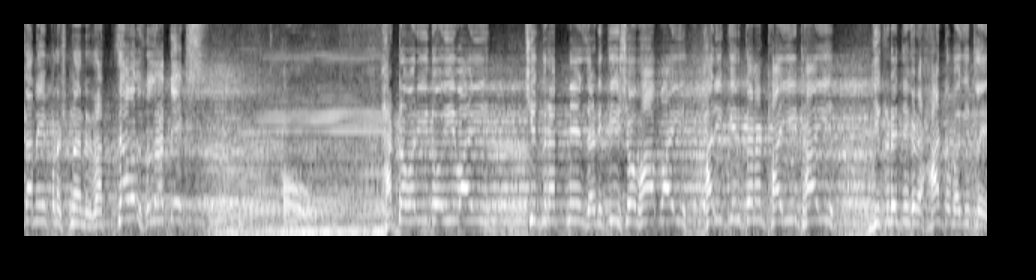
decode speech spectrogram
का नाही प्रश्न रस्त्यावर सुद्धा तेच. हो. हटवरी दोही बाई चित्रत्ने जडती शोभा पाई हरी कीर्तन ठाई ठाई. जिकडे तिकडे हाट बघितले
